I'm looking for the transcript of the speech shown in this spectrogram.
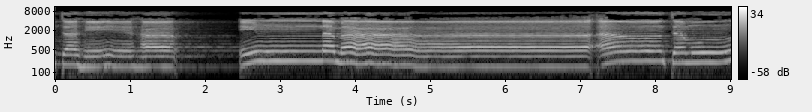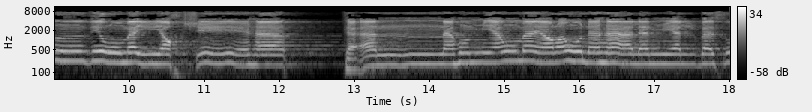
منتهيها إنما أنت منذر من يخشيها كأنهم يوم يرونها لم يلبثوا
